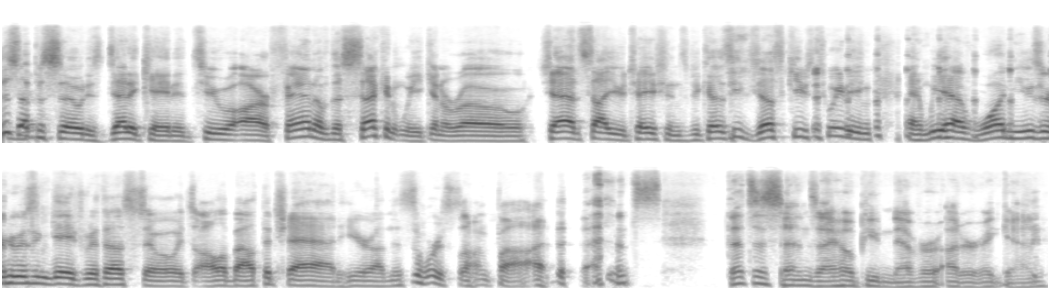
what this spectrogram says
this episode is dedicated to our fan of the second week in a row, Chad Salutations, because he just keeps tweeting and we have one user who is engaged with us. So, it's all about the Chad here on this Worst Song Pod. That's that's a sentence I hope you never utter again.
